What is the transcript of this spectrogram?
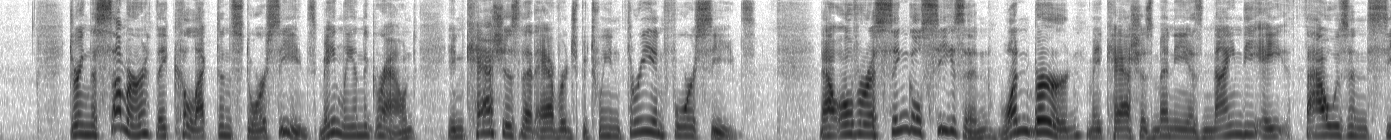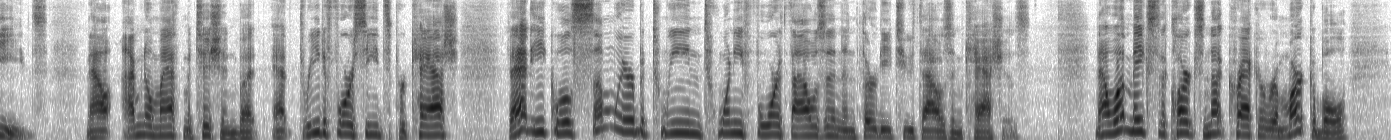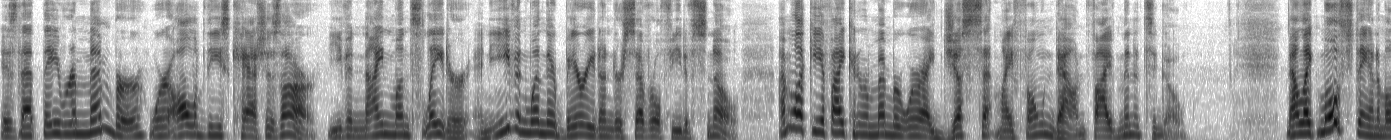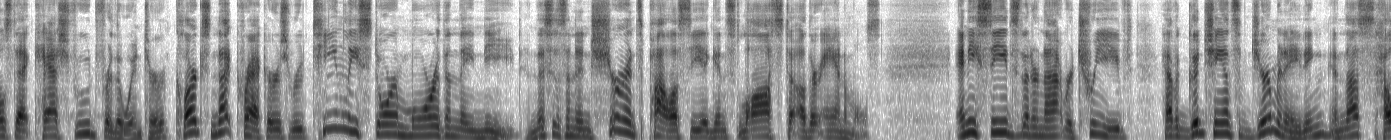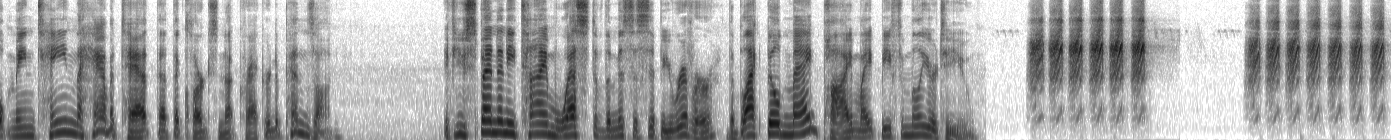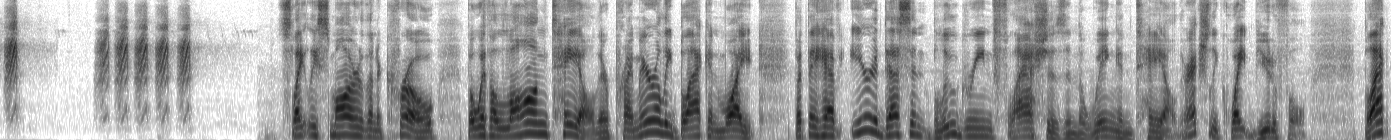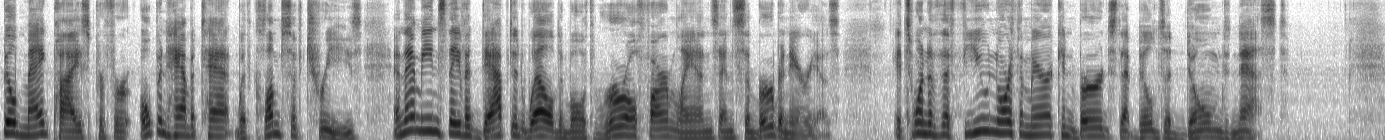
During the summer, they collect and store seeds, mainly in the ground, in caches that average between three and four seeds. Now, over a single season, one bird may cache as many as 98,000 seeds. Now, I'm no mathematician, but at three to four seeds per cache, that equals somewhere between 24,000 and 32,000 caches. Now, what makes the Clark's Nutcracker remarkable is that they remember where all of these caches are, even nine months later, and even when they're buried under several feet of snow. I'm lucky if I can remember where I just set my phone down five minutes ago. Now, like most animals that cache food for the winter, Clark's nutcrackers routinely store more than they need, and this is an insurance policy against loss to other animals. Any seeds that are not retrieved have a good chance of germinating and thus help maintain the habitat that the Clark's nutcracker depends on. If you spend any time west of the Mississippi River, the black billed magpie might be familiar to you. Slightly smaller than a crow, but with a long tail. They're primarily black and white, but they have iridescent blue green flashes in the wing and tail. They're actually quite beautiful. Black-billed magpies prefer open habitat with clumps of trees, and that means they've adapted well to both rural farmlands and suburban areas. It's one of the few North American birds that builds a domed nest.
